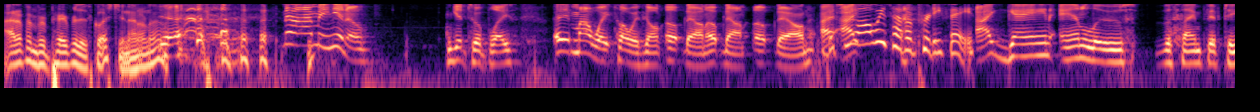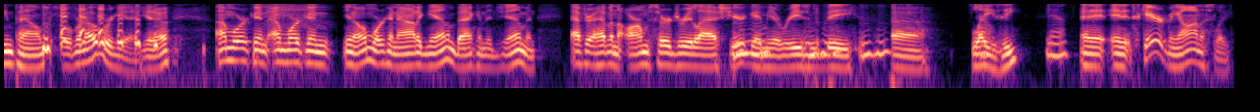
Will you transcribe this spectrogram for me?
I don't know if I'm prepared for this question. I don't know. No, I mean, you know, get to a place. eh, My weight's always gone up, down, up, down, up, down. But I, you I, always have a pretty face. I gain and lose the same 15 pounds over and over again. You know, I'm working, I'm working, you know, I'm working out again. I'm back in the gym. And after having the arm surgery last year, it gave me a reason to be uh, lazy. yeah. And it, and it scared me, honestly,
